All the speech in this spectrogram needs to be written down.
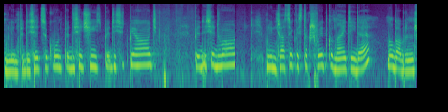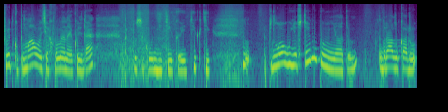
Блін, 50 секунд, 56, 55, 52. Блін, час якось так швидко, знаєте, йде. Ну добре, не швидко, помало, ця хвилина якось йде. Так по секунді тікає, тік-тік. Ну, підлогу я встигну поміняти. Одразу кажу,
